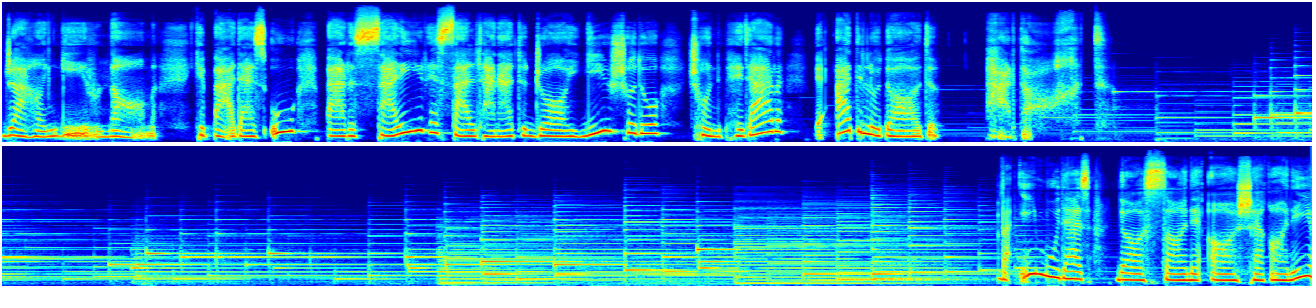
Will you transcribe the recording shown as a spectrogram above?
جهانگیر نام که بعد از او بر سریر سلطنت جایگیر شد و چون پدر به عدل و داد پرداخت. و این بود از داستان عاشقانه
